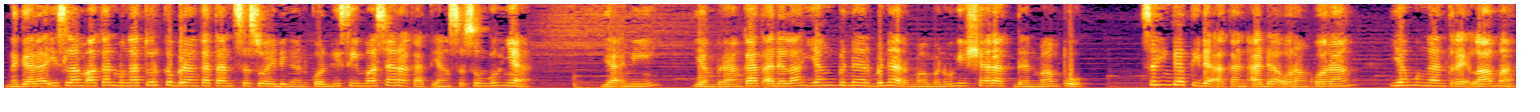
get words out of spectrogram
Negara Islam akan mengatur keberangkatan sesuai dengan kondisi masyarakat yang sesungguhnya, yakni yang berangkat adalah yang benar-benar memenuhi syarat dan mampu, sehingga tidak akan ada orang-orang yang mengantre lama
